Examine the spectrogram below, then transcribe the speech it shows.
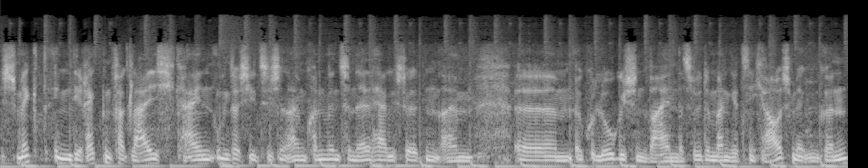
schmeckt im direkten Vergleich keinen Unterschied zwischen einem konventionell hergestellten und einem ähm, ökologischen Wein. Das würde man jetzt nicht rausschmecken können.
